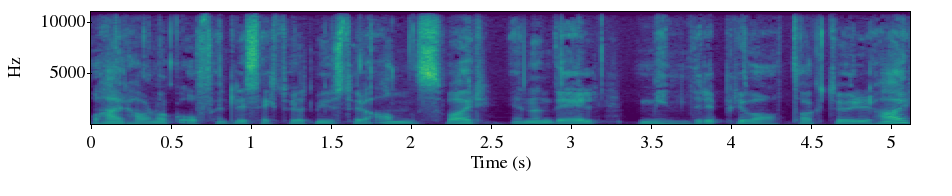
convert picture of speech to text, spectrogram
Og her har nok offentlig sektor et mye større ansvar enn en del mindre private aktører har.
